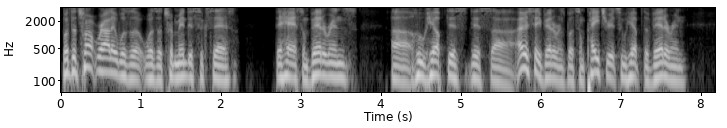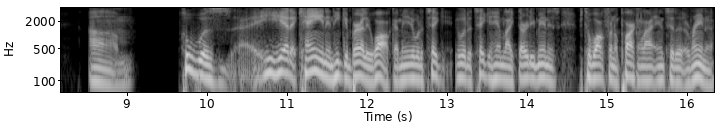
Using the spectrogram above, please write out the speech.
But the Trump rally was a was a tremendous success. They had some veterans uh, who helped this this uh, I would say veterans, but some patriots who helped the veteran, um, who was uh, he had a cane and he can barely walk. I mean, it would have taken it would have taken him like thirty minutes to walk from the parking lot into the arena,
